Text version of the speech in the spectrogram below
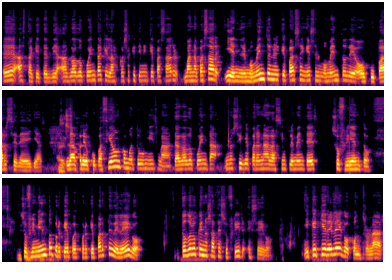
¿eh? hasta que te has dado cuenta que las cosas que tienen que pasar van a pasar y en el momento en el que pasen es el momento de ocuparse de ellas. La preocupación, como tú misma te has dado cuenta, no sirve para nada, simplemente es sufrimiento. Sufrimiento, ¿por qué? Pues porque parte del ego. Todo lo que nos hace sufrir es ego. ¿Y qué quiere el ego? Controlar.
